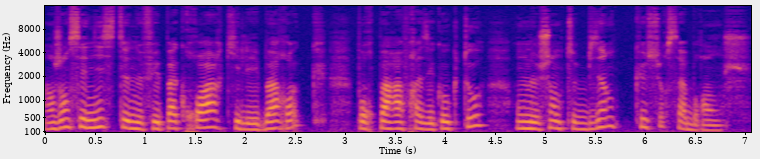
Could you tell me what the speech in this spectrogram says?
Un janséniste ne fait pas croire qu'il est baroque. Pour paraphraser Cocteau, on ne chante bien que sur sa branche.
